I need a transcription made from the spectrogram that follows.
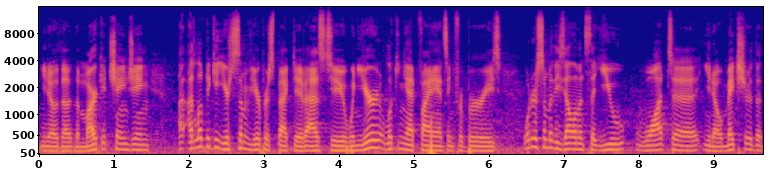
you know, the, the market changing. I'd love to get your some of your perspective as to when you're looking at financing for breweries. What are some of these elements that you want to, you know, make sure that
